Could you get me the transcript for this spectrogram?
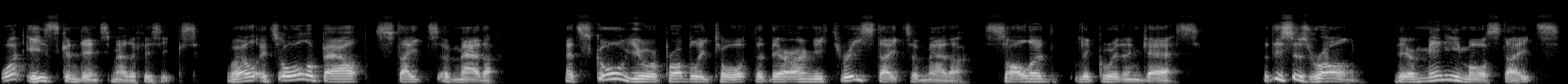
What is condensed matter physics? Well, it's all about states of matter. At school, you were probably taught that there are only three states of matter solid, liquid, and gas. But this is wrong. There are many more states,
